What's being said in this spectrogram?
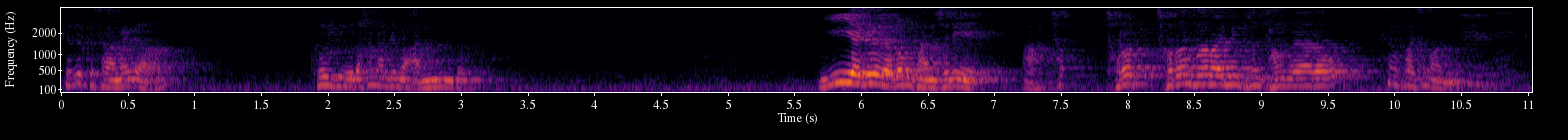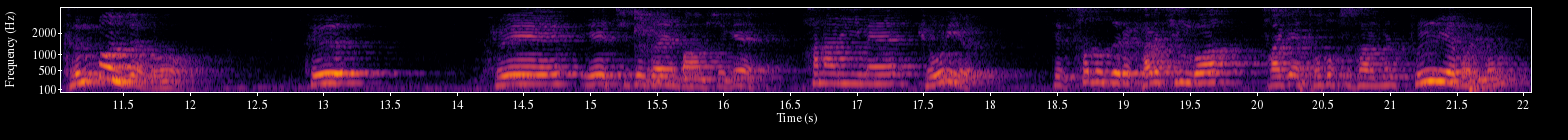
그래서 그 자매가 그 이후로 하나님을 안 믿는다고. 이 이야기를 여러분 단순히 아, 저, 저런, 저런 사람이 무슨 장로야라고 생각하시면 안 돼요. 근본적으로 그 교회의 지도자의 마음속에 하나님의 교리를, 즉 사도들의 가르침과 자기의 도덕적 삶을 분리해버리는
